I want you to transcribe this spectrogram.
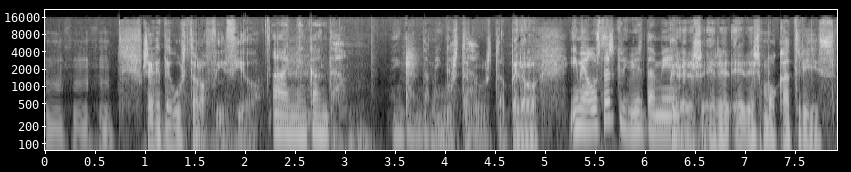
O sea, que te gusta el oficio. Ay, me encanta. Me encanta, me gusta. Me gusta, pero, Y me gusta escribir también. pero eres, eres, eres mocatriz.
